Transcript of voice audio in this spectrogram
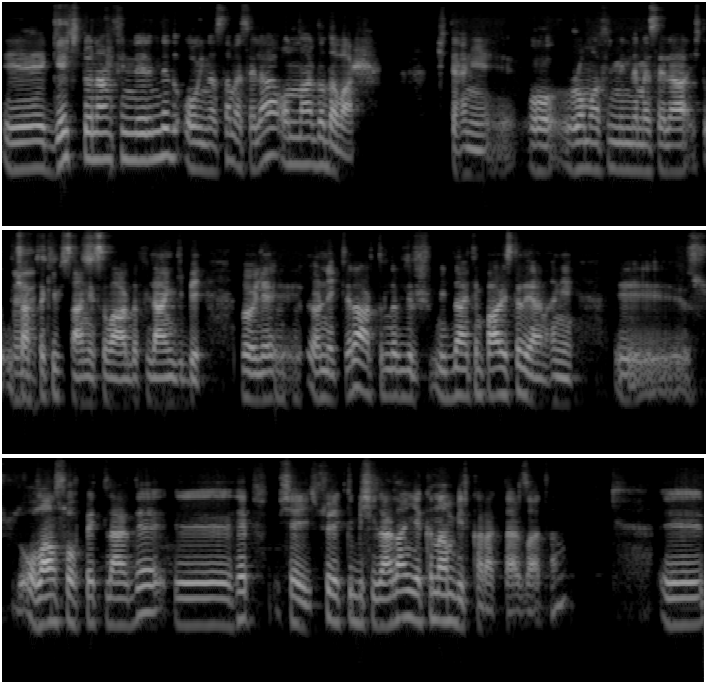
e, geç dönem filmlerinde de oynasa mesela onlarda da var. İşte hani o Roma filminde mesela işte uçaktaki evet. bir sahnesi vardı falan gibi böyle Hı-hı. örnekleri arttırılabilir. Midnight in Paris'te de yani hani e, olan sohbetlerde e, hep şey sürekli bir şeylerden yakınan bir karakter zaten. E,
